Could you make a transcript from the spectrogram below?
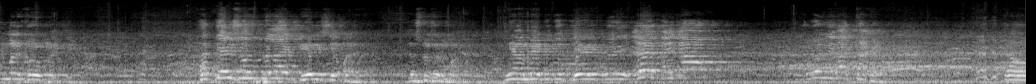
એ મને ખબર પડતી સત્યાવીસ વર્ષ પહેલા એક ડેરી છે અમારે દસનગરમાં ત્યાં મેં કીધું ડેરી એ ભાઈ કોની વાત થાય. જાઓ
